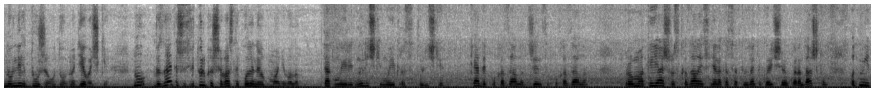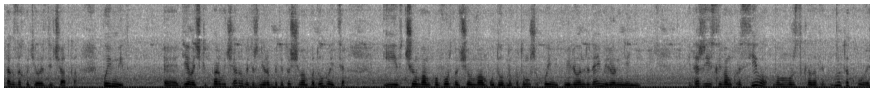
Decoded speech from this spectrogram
Ну в них дуже удобно, дівчатки. Ну, ви знаєте, що світулька ще вас ніколи не обманювала. Так, мої ріднулечки, мої красотулечки. Кеди показала, джинси показала. Про макіяж розказала я сьогодні на красотку, знаєте, коричневим карандашком. От мені так захотілося, дівчатка. Пойміть, е, дівчатки, в першу чергу ви повинні робити те, що вам подобається, і в чому вам комфортно, в чому вам удобно. Тому що пойміть, мільйон людей, мільйон мнений. І навіть якщо вам красиво, вам можуть сказати, ну такое,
